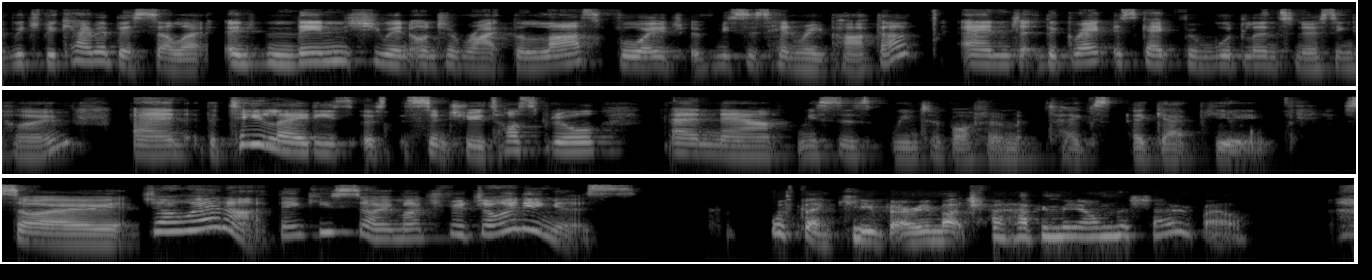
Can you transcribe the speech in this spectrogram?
which became a bestseller. And then she went on to write The Last Voyage of Mrs. Henry Parker and The Great Escape from Woodlands Nursing Home and The Tea Ladies of St. Jude's Hospital. And now Mrs. Winterbottom takes a gap year. So, Joanna, thank you so much for joining us. Well, thank you very much for having me on the show, Val.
